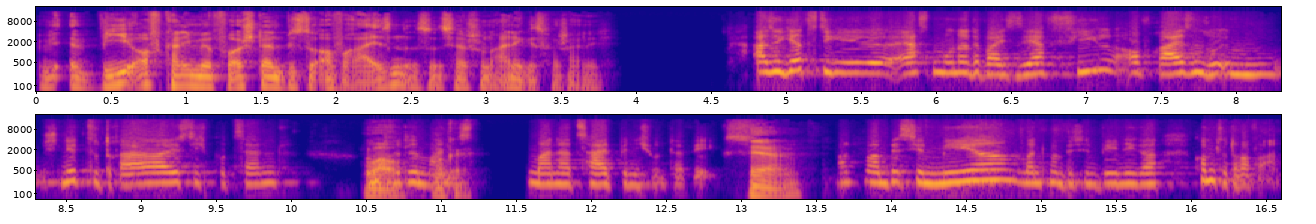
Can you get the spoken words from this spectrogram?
Wie, oft kann ich mir vorstellen, bist du auf Reisen? Das ist ja schon einiges wahrscheinlich. Also jetzt die ersten Monate war ich sehr viel auf Reisen, so im Schnitt zu so 30 Prozent. Ein wow, Drittel meines, okay. meiner Zeit bin ich unterwegs. Ja. Manchmal ein bisschen mehr, manchmal ein bisschen weniger. Kommt so drauf an.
